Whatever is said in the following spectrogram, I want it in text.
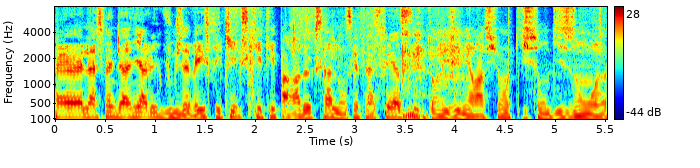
Euh, la semaine dernière, Luc, vous nous avez expliqué que ce qui était paradoxal dans cette affaire, c'est que dans les générations qui sont, disons, euh,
